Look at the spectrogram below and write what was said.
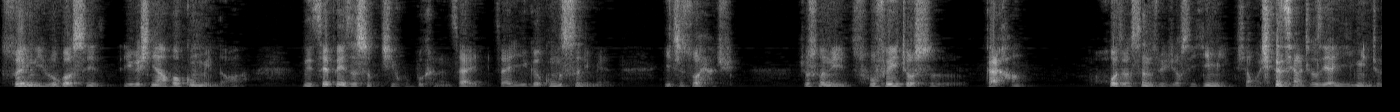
所以你如果是一个新加坡公民的话，你这辈子是几乎不可能在在一个公司里面一直做下去，就说你除非就是改行。或者甚至于就是移民，像我现在这样，就是要移民，就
